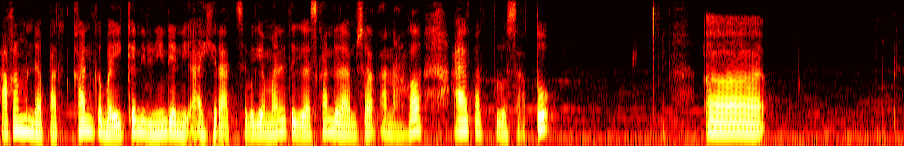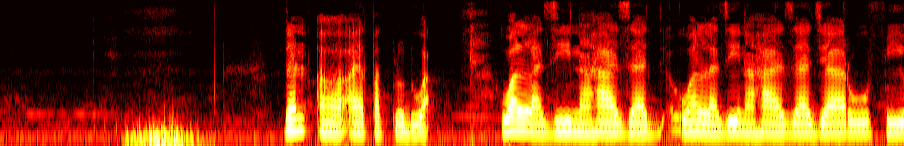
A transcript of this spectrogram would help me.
akan mendapatkan kebaikan di dunia dan di akhirat sebagaimana ditegaskan dalam surat An-Nahl ayat 41 uh, dan uh, ayat 42 wallazina haza wallazina haza jaru fi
